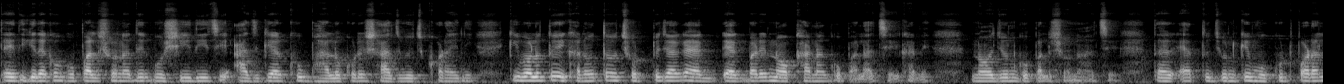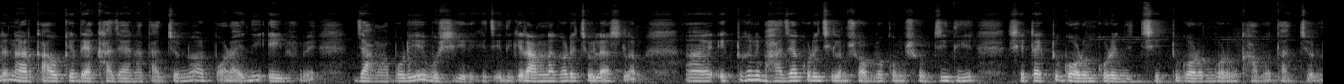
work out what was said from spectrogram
তো এদিকে দেখো গোপাল সোনাদের বসিয়ে দিয়েছি। আজকে আর খুব ভালো করে সাজগোজ করায়নি কি বলতো? এখানেও তো ছোট্ট জায়গা, এক, একবারে নখানা গোপাল আছে এখানে। নজন গোপাল সোনা আছে। তার এতজনকে মুকুট পড়ালেন আর কাউকে দেখা যায় না। তার জন্য আর পরায়নি এইভাবে জামা পরিয়ে বসিয়ে রেখেছি। এদিকে রান্নাঘরে চলে আসলাম। একটুখানি ভাজা করেছিলাম সব রকম সবজি দিয়ে। সেটা একটু গরম করে নিচ্ছি। একটু গরম গরম খাব তার জন্য।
